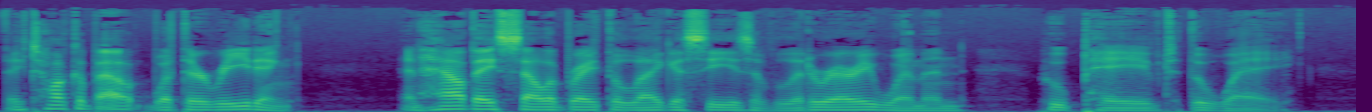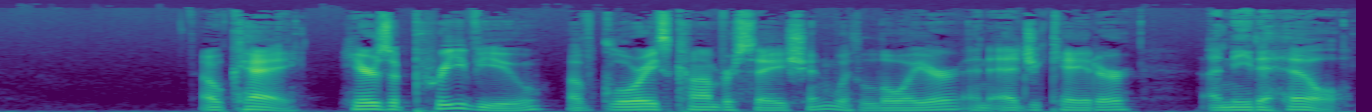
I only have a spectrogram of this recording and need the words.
They talk about what they're reading and how they celebrate the legacies of literary women who paved the way. Okay, here's a preview of Glory's conversation with lawyer and educator Anita Hill.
